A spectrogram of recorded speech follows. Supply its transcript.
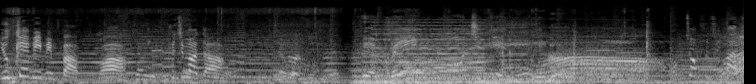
육회 비빔밥. 와, 푸짐하다. 이게 레인보우 치킨. 아, 엄청 푸짐하다.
